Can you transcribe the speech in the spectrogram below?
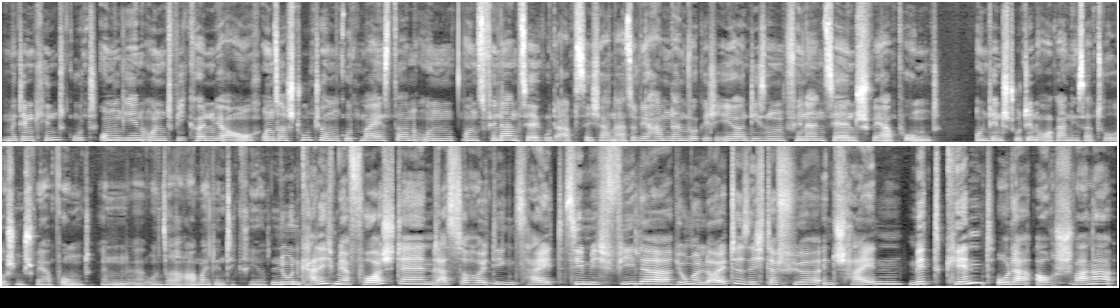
mit dem Kind gut umgehen und wie können wir auch unser Studium gut meistern und uns finanziell gut absichern? Also wir haben dann wirklich eher diesen finanziellen Schwerpunkt und den studienorganisatorischen Schwerpunkt in äh, unsere Arbeit integriert. Nun kann ich mir vorstellen, dass zur heutigen Zeit ziemlich viele junge Leute sich dafür entscheiden, mit Kind oder auch schwanger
